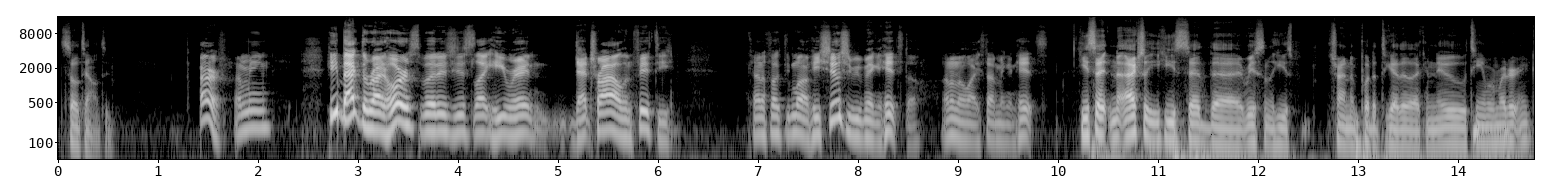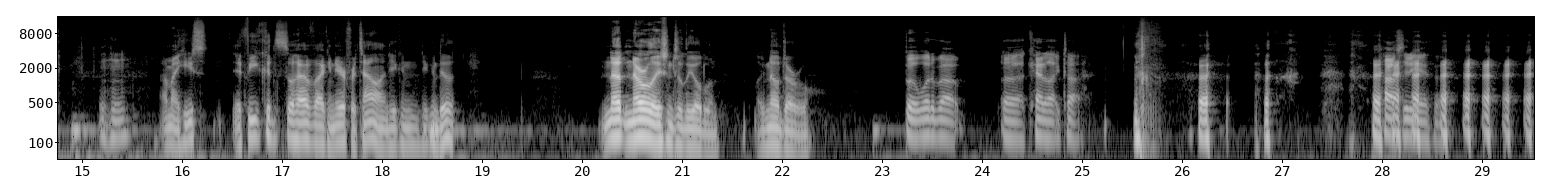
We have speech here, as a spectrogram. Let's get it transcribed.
so talented. Irv, I mean, he backed the right horse, but it's just like he ran that trial in fifty, kind of fucked him up. He still should be making hits though. I don't know why he stopped making hits. He said no, actually he said that recently he's trying to put it together like a new team of Murder Inc. Mm-hmm. I mean he's if he could still have like an ear for talent, he can he can do it. No no relation to the old one, like no Daryl. But what about uh, Caddillac Tah? City Anthem.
